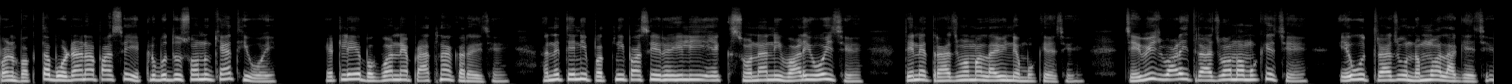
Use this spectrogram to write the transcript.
પણ ભક્ત બોડાણા પાસે એટલું બધું સોનું ક્યાંથી હોય? એટલે એ ભગવાનને પ્રાર્થના કરે છે અને તેની પત્ની પાસે રહેલી એક સોનાની વાળી હોય છે તેને ત્રાજવામાં લાવીને મૂકે છે. જેવી જ વાળી ત્રાજવામાં મૂકે છે, એવું ત્રાજવું નમવા લાગે છે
